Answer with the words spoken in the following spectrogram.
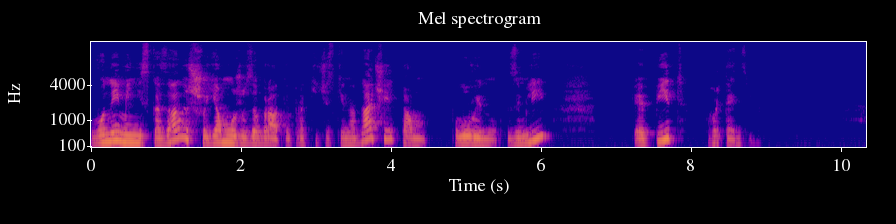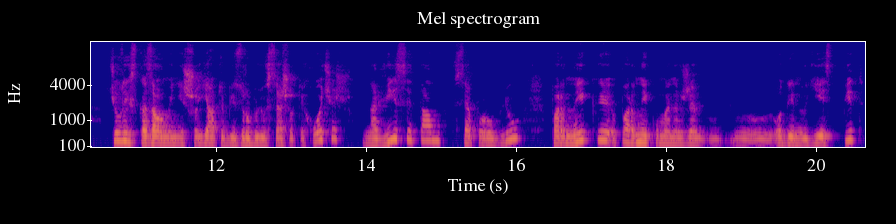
Вони мені сказали, що я можу забрати практично на дачі там половину землі е, під гортензію. Чоловік сказав мені, що я тобі зроблю все, що ти хочеш, навіси там, все пороблю. Парники, парник у мене вже один є під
